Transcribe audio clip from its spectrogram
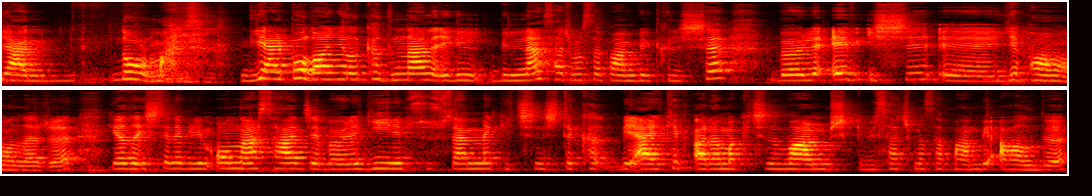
yani normal. Diğer Polonyalı kadınlarla ilgili bilinen saçma sapan bir klişe böyle ev işi e, yapamamaları ya da işte ne bileyim onlar sadece böyle giyinip süslenmek için işte bir erkek aramak için varmış gibi saçma sapan bir algı.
